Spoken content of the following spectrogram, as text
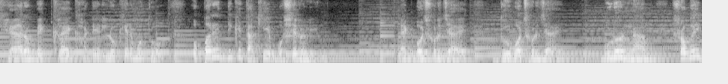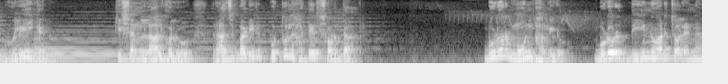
খেয়ার অপেক্ষায় ঘাটের লোকের মতো ওপারের দিকে তাকিয়ে বসে রইল। এক বছর যায়, দু বছর যায়, বুড়োর নাম সবাই ভুলেই গেল। কিষান লাল হল রাজবাড়ির পুতুল হাটের সর্দার। বুড়োর মন ভাঙল, বুড়োর দিনও আর চলে না।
